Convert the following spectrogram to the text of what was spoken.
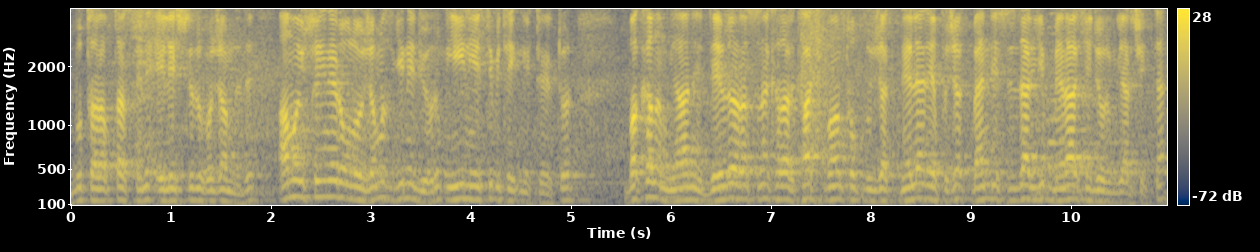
Bu taraftar seni eleştirir hocam dedi. Ama Hüseyin Eroğlu hocamız yine diyorum iyi niyetli bir teknik direktör. Bakalım yani devre arasına kadar kaç puan toplayacak, neler yapacak ben de sizler gibi merak ediyorum gerçekten.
